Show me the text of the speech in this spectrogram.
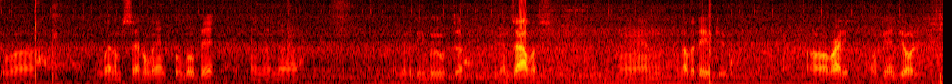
So uh, we'll let them settle in for a little bit, and then uh, they're going to be moved to Gonzales, and another day or two. Alrighty, hope you enjoyed it.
